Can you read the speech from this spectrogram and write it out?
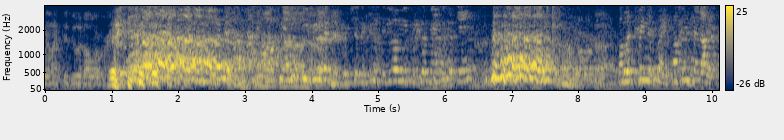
We'll have to do it all over again. He wants none on Saturday. You want me to put the match again? Well, let's bring the plates. I'll bring the plates.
